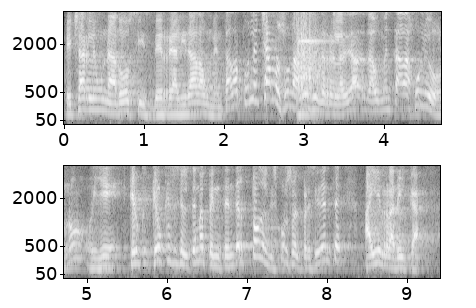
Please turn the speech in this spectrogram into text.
echarle una dosis de realidad aumentada, pues le echamos una dosis de realidad aumentada, Julio, ¿no? Oye, creo que, creo que ese es el tema para entender todo el discurso del presidente, ahí radica,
